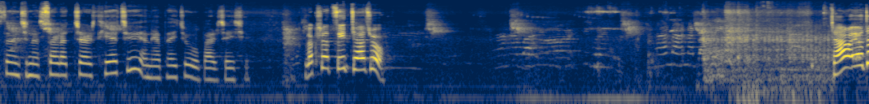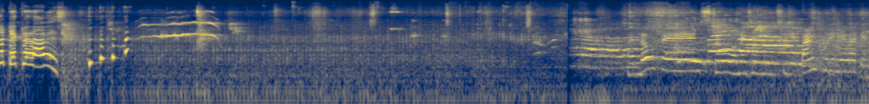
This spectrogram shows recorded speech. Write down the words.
સાંજના સાડા ચાર થયા છે અને આ ભાઈ જો બહાર જાય છે લક્ષાત સીધ જાજો. જા આવ્યો છે ટ્રેક્ટર આવે છે. હેલો ફ્રેન્ડ્સ જો અમે જઈએ છીએ પાણીપુરી લેવા કેમ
